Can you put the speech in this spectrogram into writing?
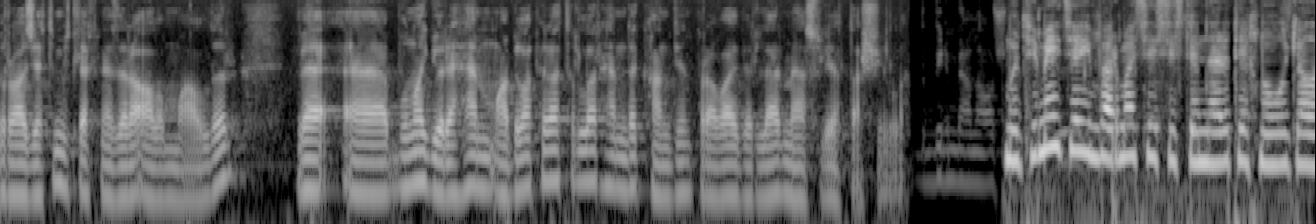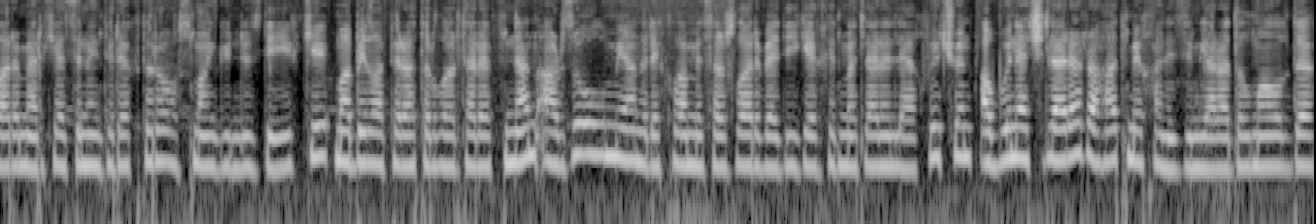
müraciəti mütləq nəzərə alınmalıdır və buna görə həm mobil operatorlar, həm də kontent provayderlər məsuliyyət daşıyırlar. Multimedia İnformasiya Sistemləri Texnologiyaları Mərkəzinin direktoru Osman Gündüz deyir ki, mobil operatorlar tərəfindən arzu olmayan reklam mesajları və digər xidmətlərin ləğvi üçün abunəçilərə rahat mexanizm yaradılmalıdır.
